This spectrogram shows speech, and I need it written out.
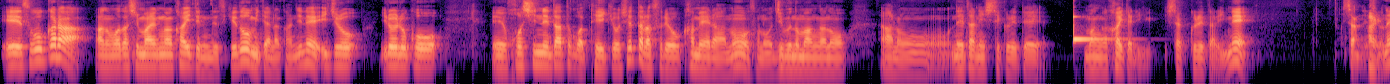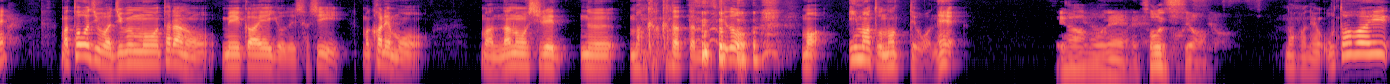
えーそこから、あの、私、漫画描いてるんですけど、みたいな感じで、一応、いろいろこう、えー星ネタとか提供してたら、それをカメラの、その自分の漫画の、あのーネタにしてくれて、漫画描いたりしてくれたりね、したんですよね。まあ、当時は自分もただのメーカー営業でしたし、まあ、彼も、まあ、名の知れぬ漫画家だったんですけど まあ今となってはねいや、もうね、そうですよ。なんかねお互い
